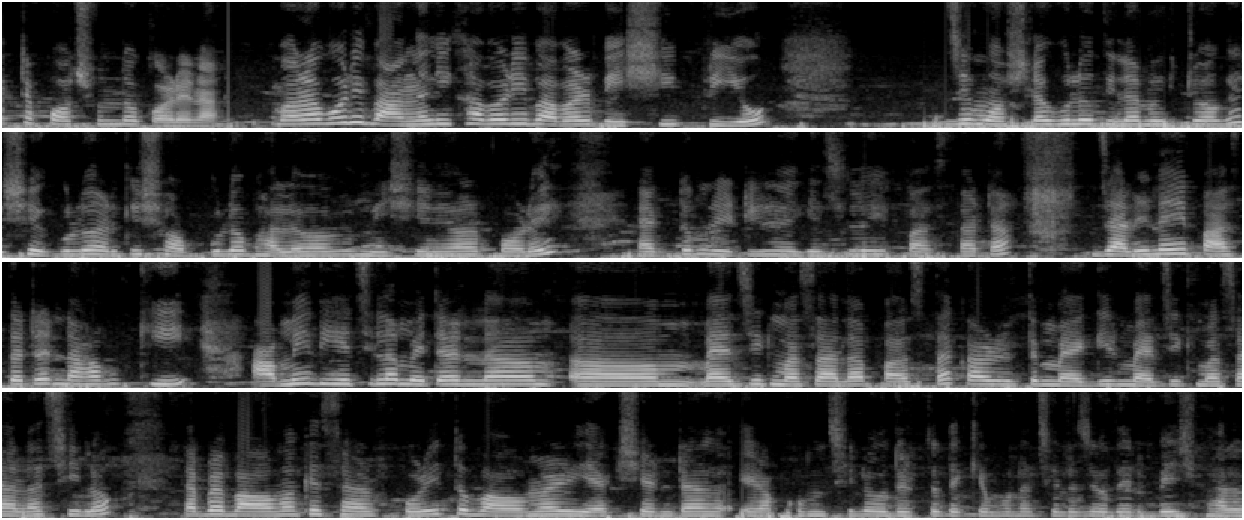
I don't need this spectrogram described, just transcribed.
একটা পছন্দ করে না। বরাবরই বাঙালি খাবারই বাবার বেশি প্রিয়। যে মশলাগুলো দিলাম একটু আগে, সেগুলো আর কি সবগুলো ভালোভাবে মিশিয়ে নেওয়ার পরে একদম রেডি হয়ে গেছিল এই পাস্তাটা। জানি না এই পাস্তাটার নাম কি। আমি দিয়েছিলাম এটার নাম ম্যাজিক মশালা পাস্তা কারণ এতে ম্যাগির ম্যাজিক মশালা ছিল। তারপর বাবা মাকে সার্ভ করি, তো বাবা মার রিয়াকশানটা এরকম ছিল। ওদের তো দেখে মনে ছিল যে ওদের বেশ ভালো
